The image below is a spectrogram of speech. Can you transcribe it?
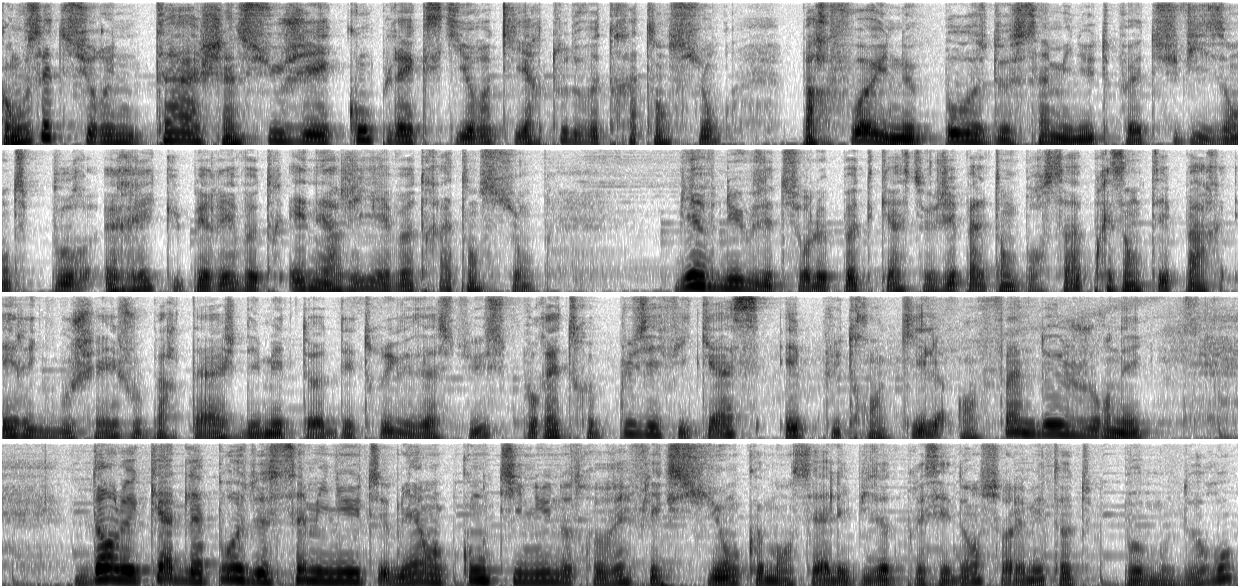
Quand vous êtes sur une tâche, un sujet complexe qui requiert toute votre attention, parfois une pause de 5 minutes peut être suffisante pour récupérer votre énergie et votre attention. Bienvenue, vous êtes sur le podcast J'ai pas le temps pour ça, présenté par Eric Boucher. Je vous partage des méthodes, des trucs, des astuces pour être plus efficace et plus tranquille en fin de journée. Dans le cas de la pause de 5 minutes, eh bien on continue notre réflexion commencée à l'épisode précédent sur la méthode Pomodoro.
